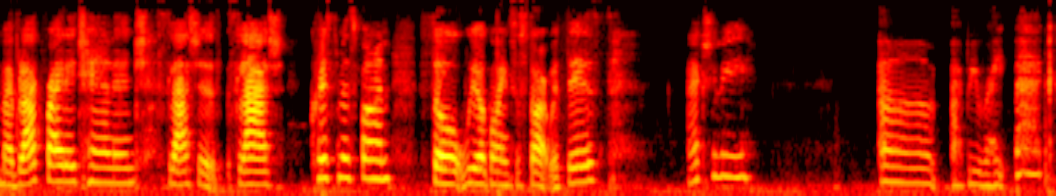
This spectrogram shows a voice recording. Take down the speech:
my black friday challenge slash slash christmas fun. So we are going to start with this. Actually um i'll be right back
